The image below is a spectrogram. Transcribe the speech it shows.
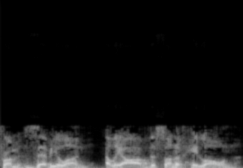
From Zebulun, Eliab, the son of Helon.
